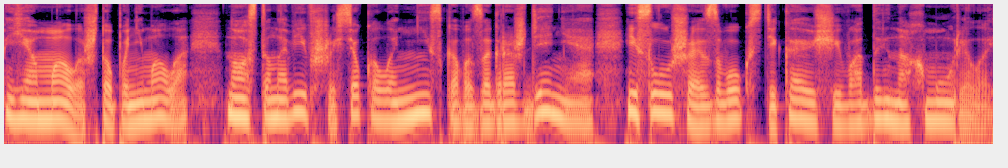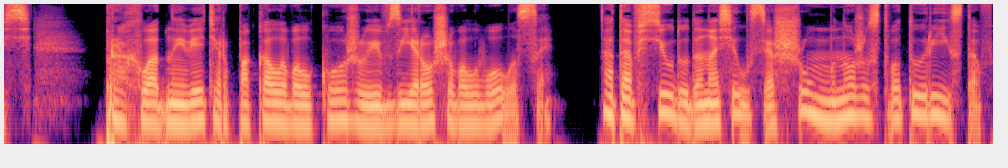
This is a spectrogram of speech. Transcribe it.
Я мало что понимала, но, остановившись около низкого заграждения и слушая звук стекающей воды, нахмурилась — Прохладный ветер покалывал кожу и взъерошивал волосы. Отовсюду доносился шум множества туристов,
